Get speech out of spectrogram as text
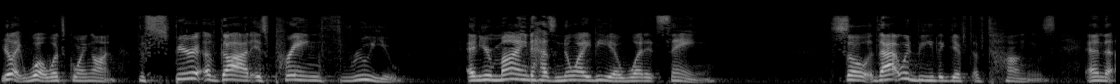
you're like, whoa, what's going on? The Spirit of God is praying through you, and your mind has no idea what it's saying. So that would be the gift of tongues. And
